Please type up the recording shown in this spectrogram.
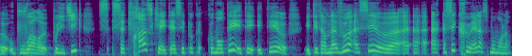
euh, au pouvoir euh, politique. cette phrase qui a été assez peu commentée était, était, euh, était un aveu assez, assez cruel à ce moment-là.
